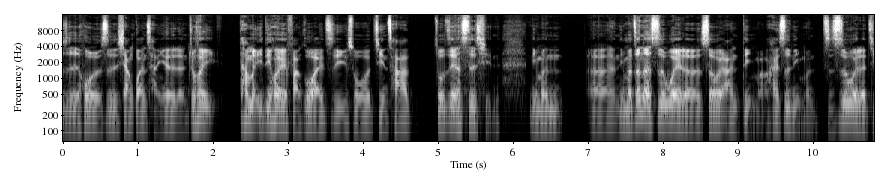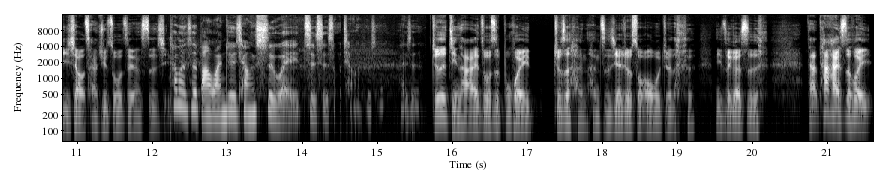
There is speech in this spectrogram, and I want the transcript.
是或者是相关产业的人，就会他们一定会反过来质疑说，警察做这件事情，你们呃，你们真的是为了社会安定吗？还是你们只是为了绩效才去做这件事情？他们是把玩具枪视为制式手枪，是不是？还是就是警察来做是不会，就是很很直接就说哦，我觉得 你这个是，他他还是会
